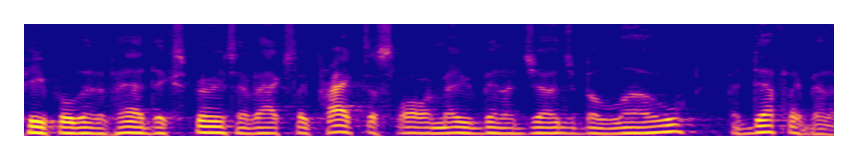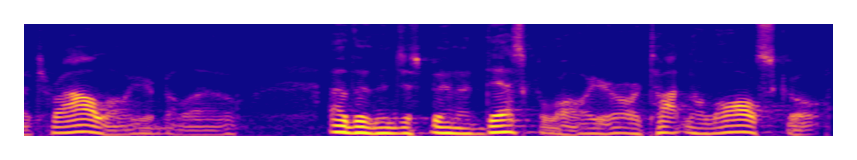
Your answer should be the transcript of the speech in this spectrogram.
people that have had the experience have actually practiced law or maybe been a judge below, but definitely been a trial lawyer below, other than just being a desk lawyer or taught in a law school,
